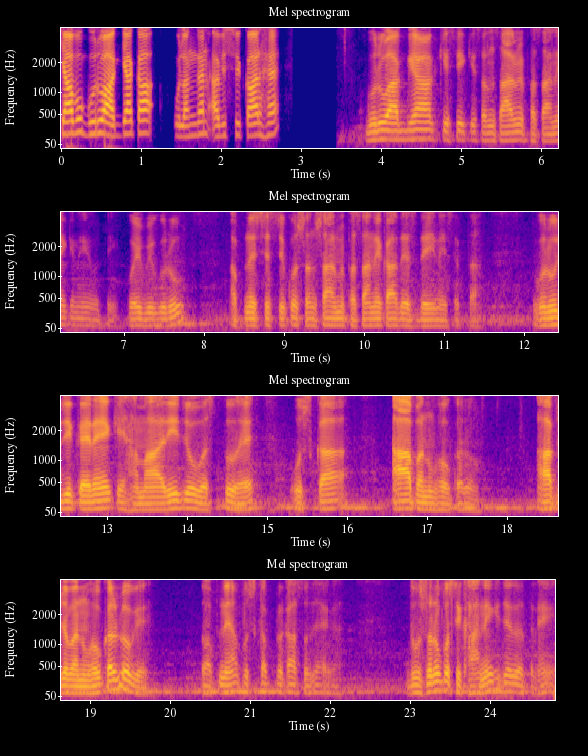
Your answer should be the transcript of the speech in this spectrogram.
क्या वो गुरु आज्ञा का उल्लंघन अविस्वीकार है? गुरु आज्ञा किसी की संसार में फंसाने की नहीं होती। कोई भी गुरु अपने शिष्य को संसार में फंसाने का आदेश दे ही नहीं सकता। गुरु जी कह रहे हैं कि हमारी जो वस्तु है, उसका आप अनुभव करो। आप जब अनुभव कर लोगे तो अपने आप उसका प्रकाश हो जाएगा। दूसरों को सिखाने की ज़रूरत नहीं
